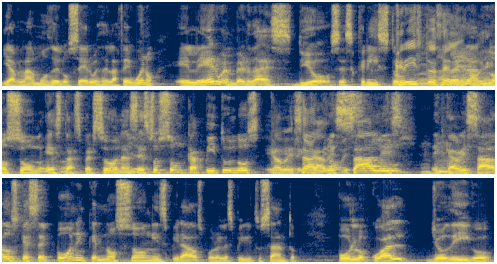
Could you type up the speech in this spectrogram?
Y hablamos de los héroes de la fe. Bueno, el héroe en verdad es Dios, es Cristo. Cristo es el ¿verdad? héroe. No son estas personas. Esos son capítulos eh, Cabezales. cabezales, encabezados que se ponen que no son inspirados por el Espíritu Santo. Por lo cual yo digo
